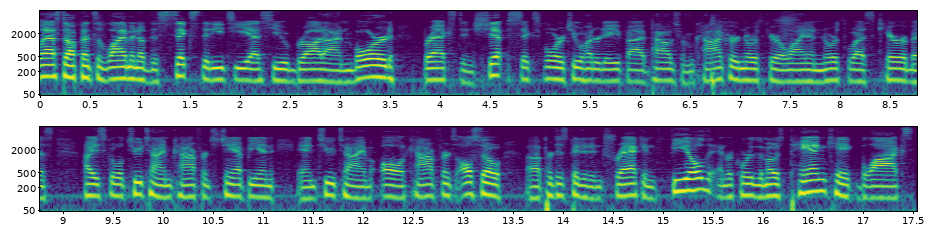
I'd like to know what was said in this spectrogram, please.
Last offensive lineman of the six that ETSU brought on board, Braxton Ship, 6'4", 285 pounds from Concord, North Carolina, Northwest Cabarrus High School, two-time conference champion and two-time All-Conference. Also uh, participated in track and field and recorded the most pancake blocks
